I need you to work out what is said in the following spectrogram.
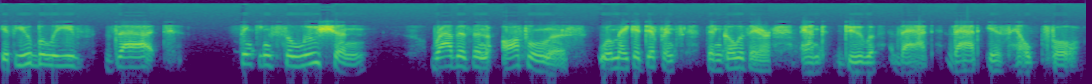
if you believe that thinking solution rather than awfulness will make a difference, then go there and do that. That is helpful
